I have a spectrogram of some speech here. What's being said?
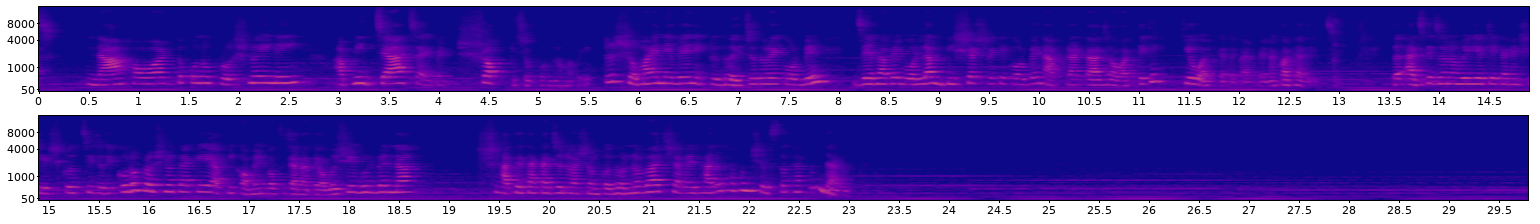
না হওয়ার তো কোনো প্রশ্নই নেই। আপনি যা চাইবেন সব কিছু পূর্ণ হবে। একটু সময় নেবেন, একটু ধৈর্য ধরে করবেন। যেভাবে বললাম, বিশ্বাস রেখে করবেন, আপনার কাজ হওয়ার থেকে কেউ আটকাতে পারবে না। কথা দিচ্ছি। তো আজকের জন্য ভিডিওটি এখানে শেষ করছি। যদি কোনো প্রশ্ন থাকে, আপনি কমেন্ট বক্সে জানাতে অবশ্যই ভুলবেন না। সাথে থাকার জন্য অসংখ্য ধন্যবাদ। সবাই ভালো থাকুন, সুস্থ থাকুন, দারুণ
